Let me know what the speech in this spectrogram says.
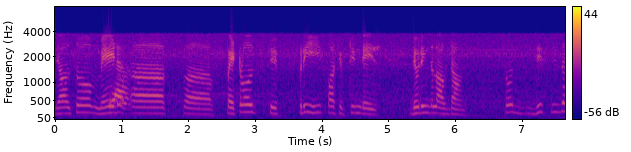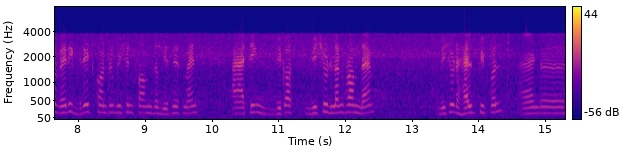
They also made Yeah. uh, uh, petrols f- free for 15 days during the lockdown. So this is a very great contribution from the businessmen, and I think because we should learn from them, we should help people, and uh,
